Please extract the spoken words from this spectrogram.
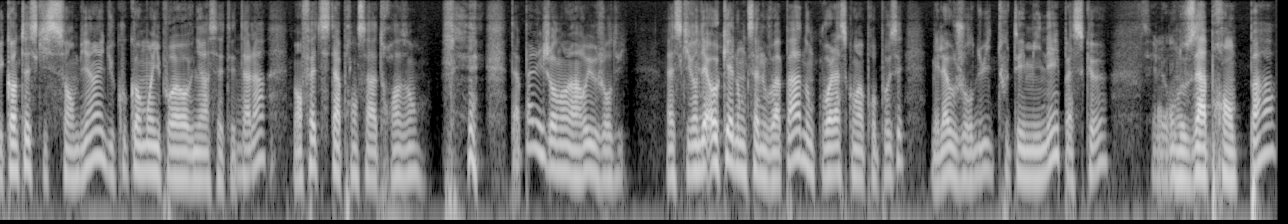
et quand est-ce qu'il se sent bien, et du coup comment il pourrait revenir à cet état-là. Mais en fait, si tu apprends ça à 3 ans, t'as pas les gens dans la rue aujourd'hui. Parce qu'ils vont dire, ok, donc ça nous va pas, donc voilà ce qu'on va proposer. Mais là, aujourd'hui, tout est miné parce que on rebond. nous apprend pas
